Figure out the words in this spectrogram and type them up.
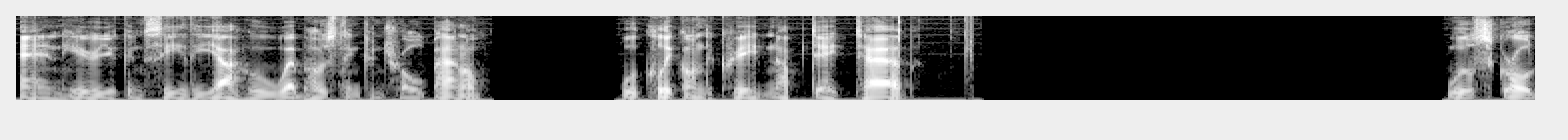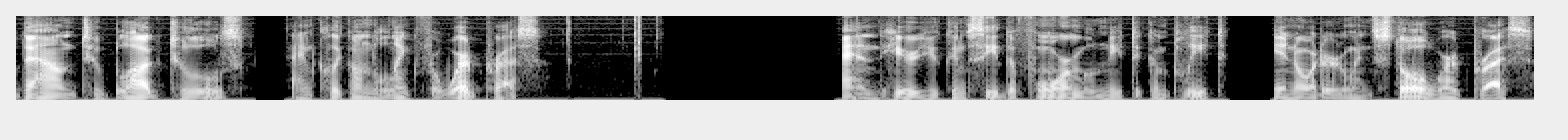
And here you can see the Yahoo web hosting control panel. We'll click on the Create and Update tab. We'll scroll down to Blog Tools and click on the link for WordPress and here you can see the form we'll need to complete in order to install WordPress.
